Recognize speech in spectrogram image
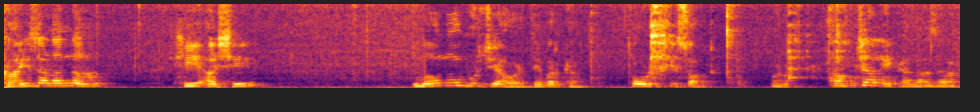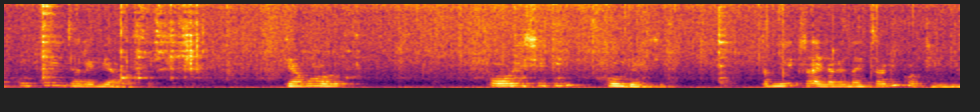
काही जणांना ही अशी मऊ भुर्जी आवडते बरं का. थोडीशी सॉफ्ट पण आमच्या लेखाला जरा कुरकुरीत झालेली आवडते. त्यामुळं थोडीशी ती होऊ द्यायची. तर मीठ राहायला घालायचं आणि कोथिंबीर.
